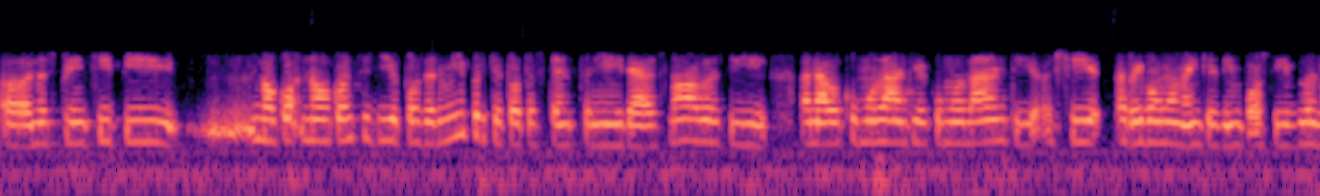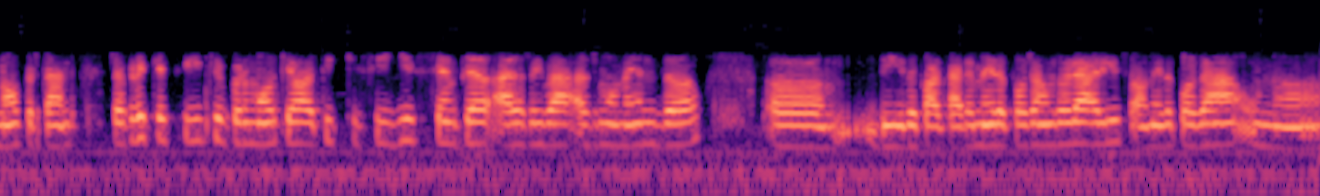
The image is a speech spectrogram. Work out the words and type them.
en el principi no, no aconseguia posar-m'hi perquè tot el temps tenia idees noves i anava acumulant i acumulant i així arriba un moment que és impossible, no? Per tant, jo crec que sí que per molt caòtic que sigui, sempre ha d'arribar el moment de uh, dir, d'acord, ara m'he de posar uns horaris o m'he de posar una,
